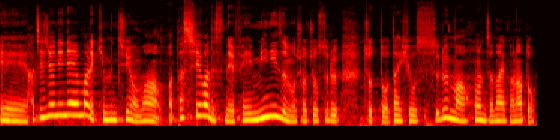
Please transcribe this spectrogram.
えー、82年生まれキム・ジヨンは、私はですね、フェミニズムを象徴する、ちょっと代表する、まあ本じゃないかなと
